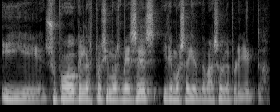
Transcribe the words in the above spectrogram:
y supongo que en los próximos meses iremos sabiendo más sobre el proyecto.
